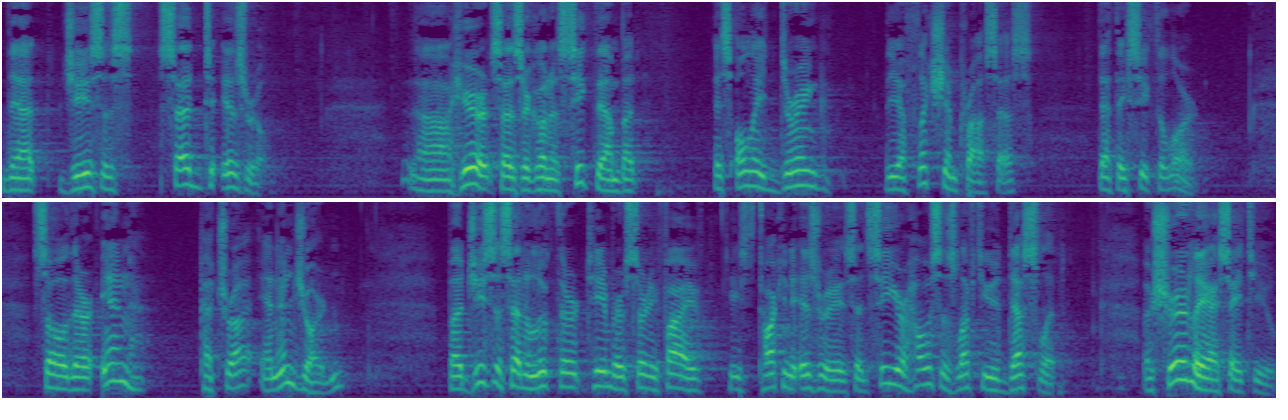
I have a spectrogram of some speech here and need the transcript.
that Jesus said to Israel, uh, here it says they're going to seek them, but it's only during the affliction process that they seek the Lord. So they're in Petra and in Jordan. But Jesus said in Luke 13, verse 35, he's talking to Israel, he said, See, your house is left to you desolate. Assuredly, I say to you,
